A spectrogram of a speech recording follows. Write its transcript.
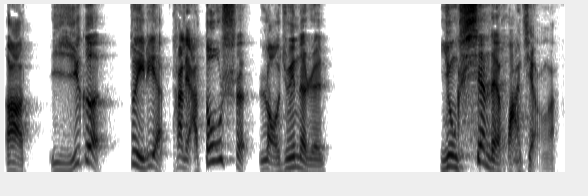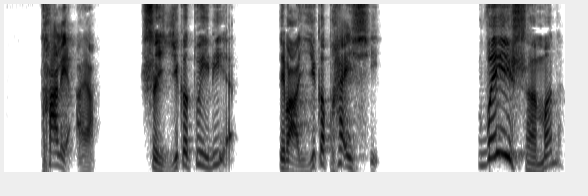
啊一个队列，他俩都是老军的人。用现代话讲啊，他俩呀是一个队列，对吧？一个派系。为什么呢？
